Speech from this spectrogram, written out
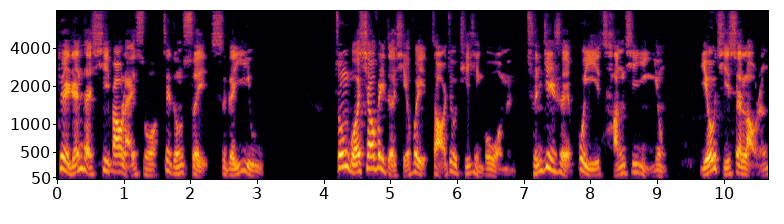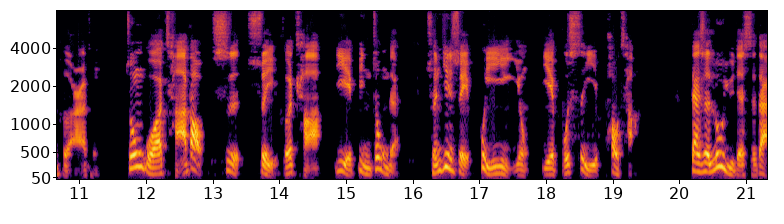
对人的细胞来说，这种水是个异物。中国消费者协会早就提醒过我们，纯净水不宜长期饮用，尤其是老人和儿童。中国茶道是水和茶叶并重的，纯净水不宜饮用，也不适宜泡茶。但是陆羽的时代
